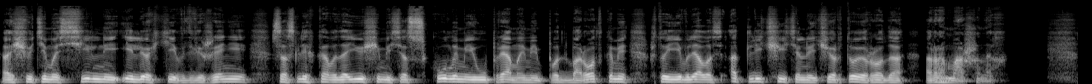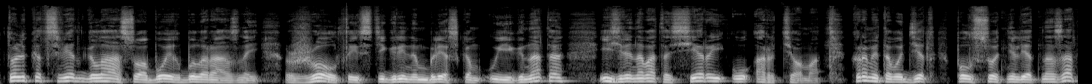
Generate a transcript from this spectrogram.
ощутимо сильные и легкие в движении, со слегка выдающимися скулами и упрямыми подбородками, что являлось отличительной чертой рода Ромашиных. Только цвет глаз у обоих был разный, желтый с тигриным блеском у Игната и зеленовато-серый у Артема. Кроме того, дед полсотни лет назад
